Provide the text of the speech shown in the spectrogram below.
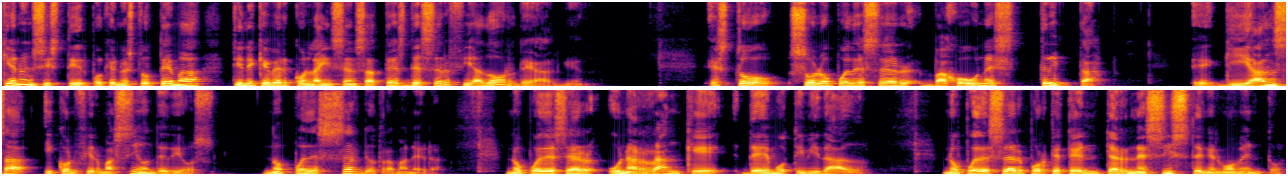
quiero insistir, porque nuestro tema tiene que ver con la insensatez de ser fiador de alguien. Esto solo puede ser bajo una estricta eh, guianza y confirmación de Dios. No puede ser de otra manera. No puede ser un arranque de emotividad. No puede ser porque te enterneciste en el momento.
